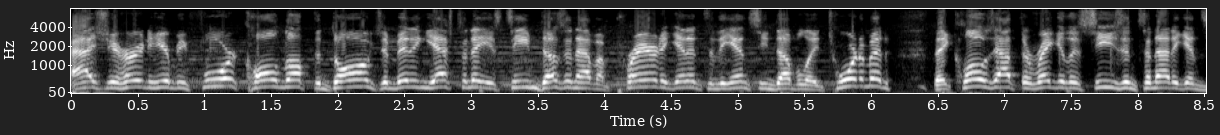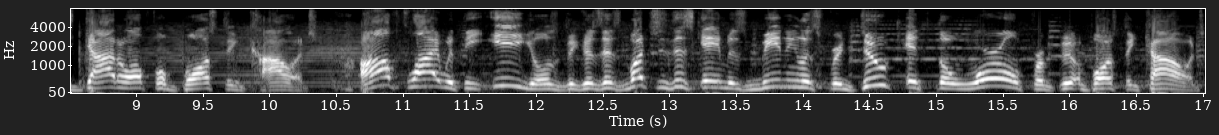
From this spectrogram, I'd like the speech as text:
as you heard here before, called off the dogs, admitting yesterday his team doesn't have a prayer to get into the NCAA tournament. They close out the regular season tonight against god awful Boston College. I'll fly with the Eagles because, as much as this game is meaningless for Duke, it's the world for Boston College.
